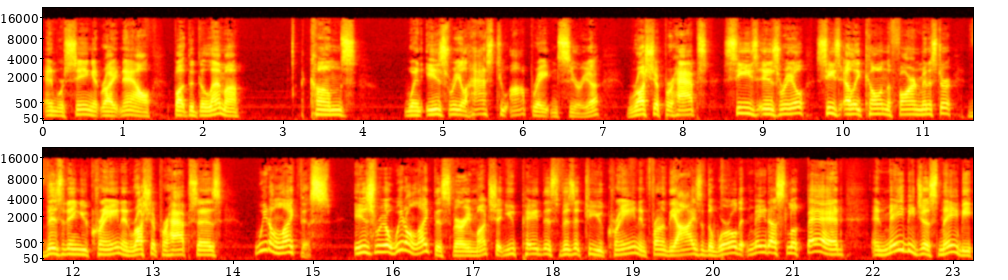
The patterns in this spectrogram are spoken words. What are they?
and we're seeing it right now. But the dilemma comes when Israel has to operate in Syria. Russia perhaps sees Israel, sees Eli Cohen, the foreign minister, visiting Ukraine, and Russia perhaps says, We don't like this. Israel, we don't like this very much that you paid this visit to Ukraine in front of the eyes of the world. It made us look bad, and maybe, just maybe,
